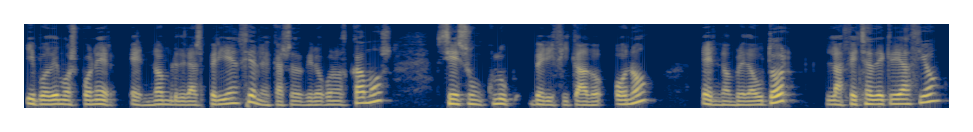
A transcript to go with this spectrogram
y podemos poner el nombre de la experiencia, en el caso de que lo conozcamos, si es un club verificado o no, el nombre de autor, la fecha de creación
